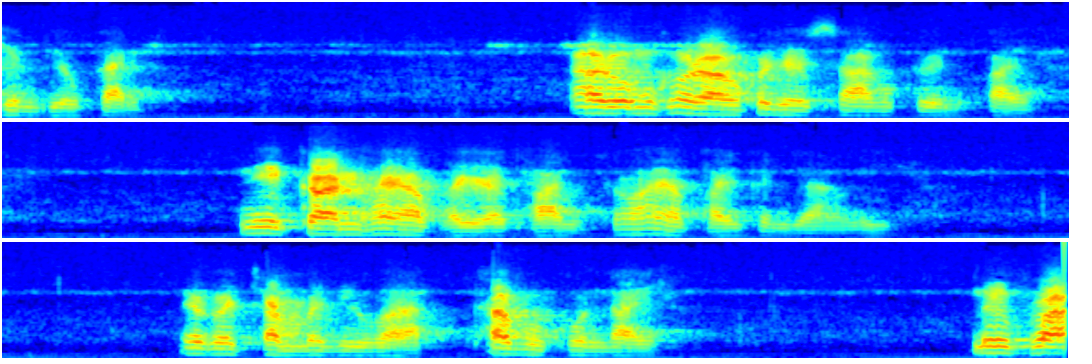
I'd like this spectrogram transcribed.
เช่นเดียวกัน อารมณ์ของเราก็จะสามเกินไป นี่การให้อภัยทานเขาให้อภัยกันอย่างนี้ แล้วก็จำไว้ดีว่า ถ้าบุคคลใดหรือพระ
